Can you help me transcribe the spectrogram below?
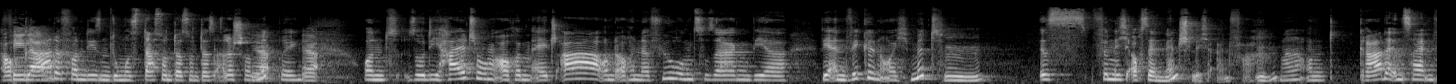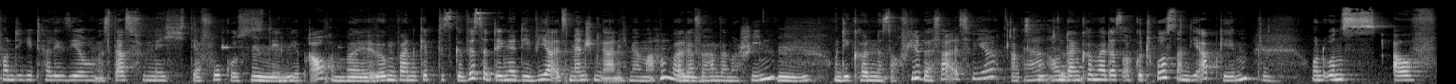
auch Fehler. gerade von diesem, du musst das und das und das alles schon mitbringen. Und so die Haltung auch im HR und auch in der Führung zu sagen, wir, wir entwickeln euch mit, mhm. ist, finde ich, auch sehr menschlich einfach. Mhm. Ne? Und gerade in Zeiten von Digitalisierung ist das für mich der Fokus, mhm. den wir brauchen, weil irgendwann gibt es gewisse Dinge, die wir als Menschen gar nicht mehr machen, weil mhm. dafür haben wir Maschinen mhm. und die können das auch viel besser als wir. Absolut, ja? Und dann können wir das auch getrost an die abgeben mhm. und uns auf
